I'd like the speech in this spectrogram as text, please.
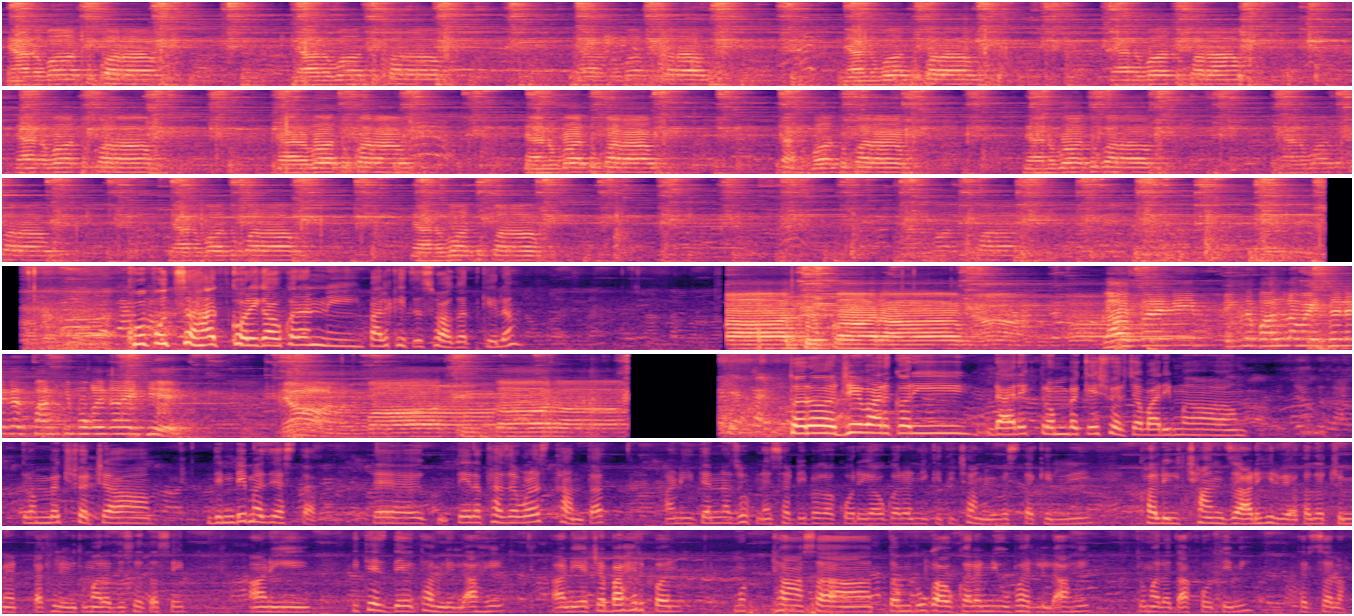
ज्ञानोबा तुकाराम ज्ञानोबा तुकाराम ज्ञानोबा तुकाराम ज्ञानोबा तुकाराम ज्ञानोबा तुकाराम ज्ञानोबा तुकाराम ज्ञानोबा तुकाराम ज्ञानोबा तुकाराम ज्ञानोबा तुकाराम ज्ञानोबा तुकाराम ज्ञानोबा तुकाराम ज्ञानोबा तुकाराम ज्ञानोबा तुकाराम खूप उत्साहात कोरेगावकरांनी पालखीचं स्वागत केलं. तुकाराम. गावकऱ्यांनी इकडे बाजूला व्हायचं लगेच पालखी मोकळी करायची तर जे वारकरी डायरेक्ट त्र्यंबकेश्वरच्या वारी म त्र्यंबकेश्वरच्या दिंडीमध्ये असतात ते ते रथाजवळच थांबतात. आणि त्यांना झोपण्यासाठी बघा कोरेगावकरांनी किती छान व्यवस्था केलेली. खाली छान जाड हिरव्या कलरची मॅट टाकलेली तुम्हाला दिसत असेल. आणि इथेच देव थांबलेला आहे. आणि याच्या बाहेर पण मोठा असा तंबू गावकऱ्यांनी उभारलेला आहे. तुम्हाला दाखवते मी. तर चला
